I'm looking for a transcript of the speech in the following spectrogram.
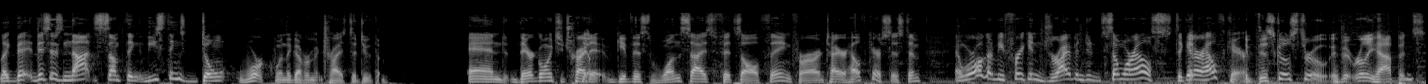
Like th- this is not something. These things don't work when the government tries to do them, and they're going to try Yep. to give this one size fits all thing for our entire healthcare system, and we're all going to be freaking driving to somewhere else to get our healthcare. If this goes through, if it really happens,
